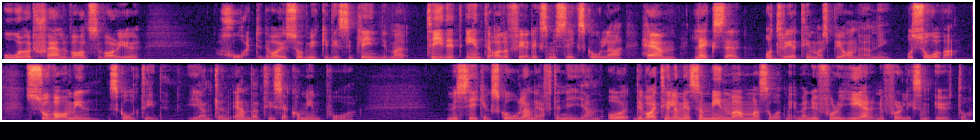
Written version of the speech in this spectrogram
oerhört självvalt, så var det ju hårt. Det var ju så mycket disciplin. Man, tidigt in till Adolf Fredriks musikskola, hem, läxor och tre timmars pianoövning och sova. Så var min skoltid egentligen ända tills jag kom in på Musikhögskolan efter nian. Och det var till och med som min mamma sa åt mig, men nu får du ge dig, nu får du liksom ut och...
